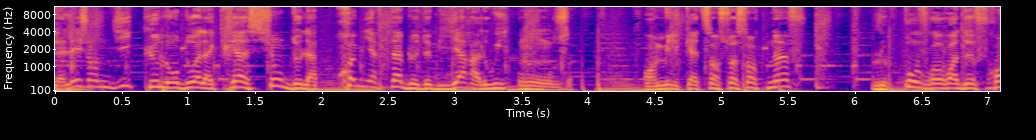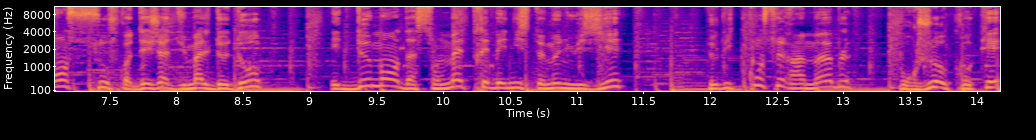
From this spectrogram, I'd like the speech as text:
La légende dit que l'on doit la création de la première table de billard à Louis XI. En 1469, le pauvre roi de France souffre déjà du mal de dos et demande à son maître ébéniste menuisier de lui construire un meuble pour jouer au croquet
